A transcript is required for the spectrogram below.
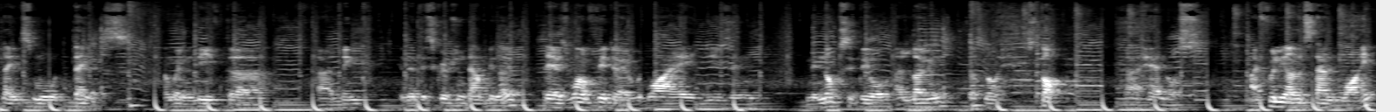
Plates, More Dates. I'm going to leave the uh, link in the description down below. There's one video why using minoxidil alone does not stop uh, hair loss. I fully understand why.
